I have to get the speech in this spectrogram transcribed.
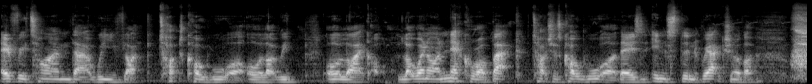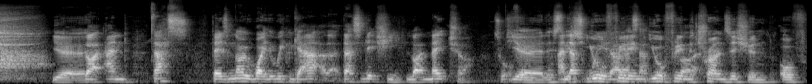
Every time that we've like touched cold water or like we or like like when our neck or our back touches cold water there's an instant reaction of a Yeah. like and that's there's no way that we can get out of that that's literally like nature sort of yeah, thing. this, and that's you're how that's feeling you're feeling the transition of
